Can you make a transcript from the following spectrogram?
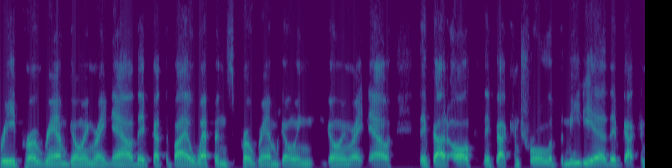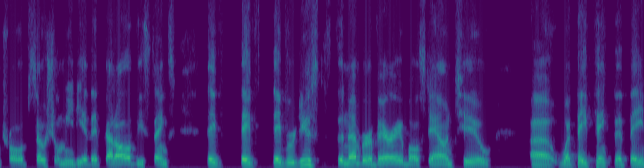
III program going right now. They've got the bioweapons program going going right now. They've got all they've got control of the media. They've got control of social media. They've got all of these things. They've they've they've reduced the number of variables down to uh, what they think that they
